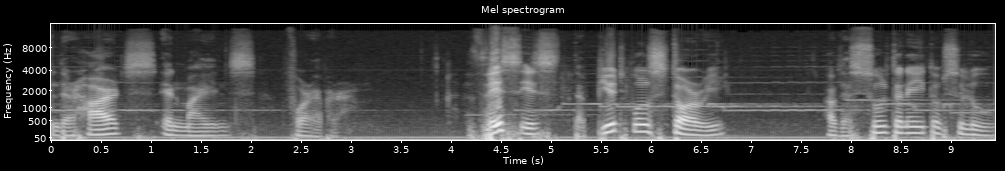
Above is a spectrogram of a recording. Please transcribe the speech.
in their hearts and minds forever. This is the beautiful story of the Sultanate of Sulu,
